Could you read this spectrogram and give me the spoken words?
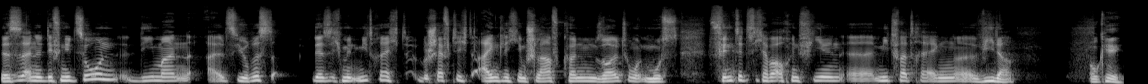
Das ist eine Definition, die man als Jurist, der sich mit Mietrecht beschäftigt, eigentlich im Schlaf können sollte und muss, findet sich aber auch in vielen äh, Mietverträgen äh, wieder. Okay,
